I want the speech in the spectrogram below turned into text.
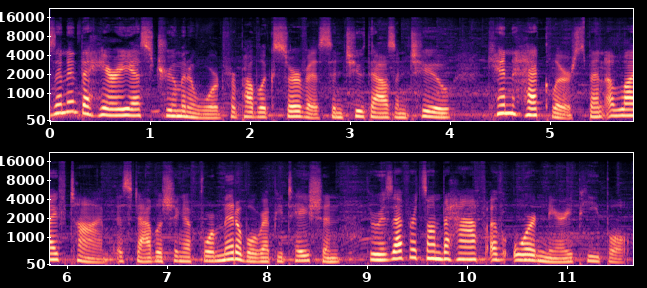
Presented the Harry S. Truman Award for Public Service in 2002, Ken Hechler spent a lifetime establishing a formidable reputation through his efforts on behalf of ordinary people.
